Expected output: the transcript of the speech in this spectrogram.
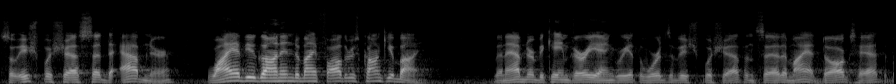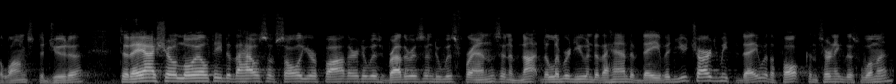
So Ishbosheth said to Abner, Why have you gone into my father's concubine? Then Abner became very angry at the words of Ishbosheth and said, Am I a dog's head that belongs to Judah? Today I show loyalty to the house of Saul your father, to his brothers, and to his friends, and have not delivered you into the hand of David. You charge me today with a fault concerning this woman.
